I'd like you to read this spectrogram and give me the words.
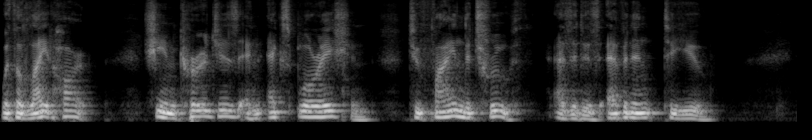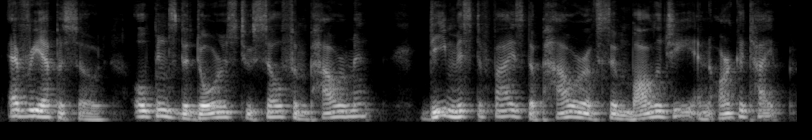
With a light heart, she encourages an exploration to find the truth as it is evident to you. Every episode opens the doors to self empowerment, demystifies the power of symbology and archetype,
